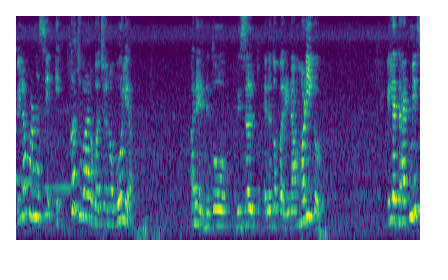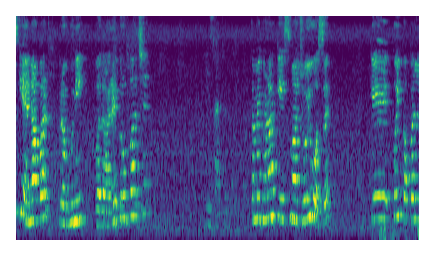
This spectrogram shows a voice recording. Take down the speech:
પેલા માણસે એક જ વાર વચનો બોલ્યા. અને એને તો રિઝલ્ટ એને તો પરિણામ મળી ગયું. એટલે ધેટ મીન્સ કે એના પર પ્રભુની વધારે કૃપા છે. તમે ઘણા કેસમાં જોયું હશે કે કોઈ કપલ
